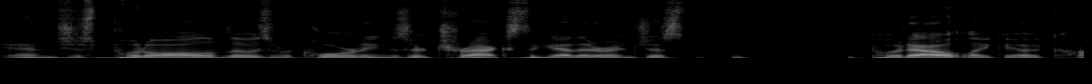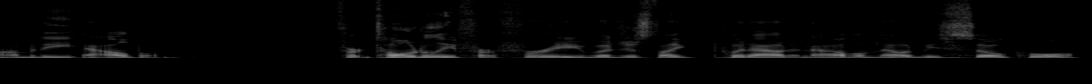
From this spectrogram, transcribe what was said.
And just put all of those recordings or tracks together and just put out like a comedy album. For totally for free, but just like put out an album. That would be so cool.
